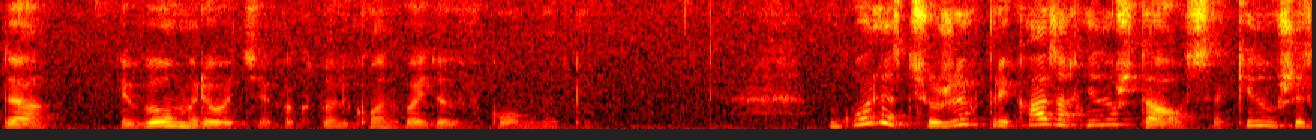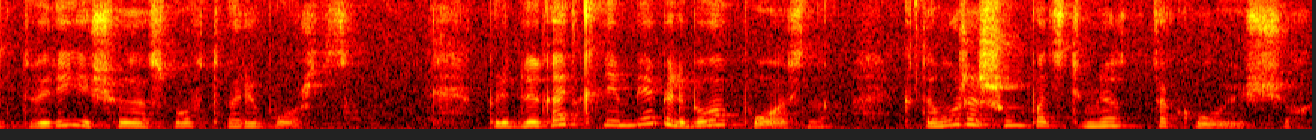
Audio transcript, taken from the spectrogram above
«Да, и вы умрете, как только он войдет в комнату». Горец в чужих приказах не нуждался, кинувшись к двери еще до слов творебожца. Придвигать к ним мебель было поздно, тому же шум подстегнет атакующих,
